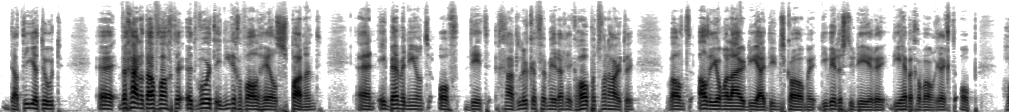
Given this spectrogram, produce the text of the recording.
dat die het doet. Uh, we gaan het afwachten. Het wordt in ieder geval heel spannend. En ik ben benieuwd of dit gaat lukken vanmiddag. Ik hoop het van harte. Want al die jongelui die uit dienst komen, die willen studeren, die hebben gewoon recht op 100%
